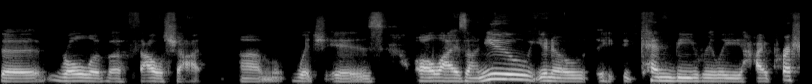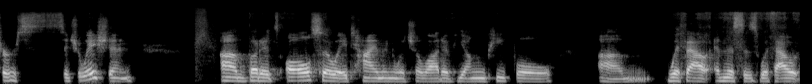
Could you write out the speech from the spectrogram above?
the role of a foul shot, um, which is all eyes on you. You know, it, it can be really high pressure situation, um, but it's also a time in which a lot of young people, um, without, and this is without,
